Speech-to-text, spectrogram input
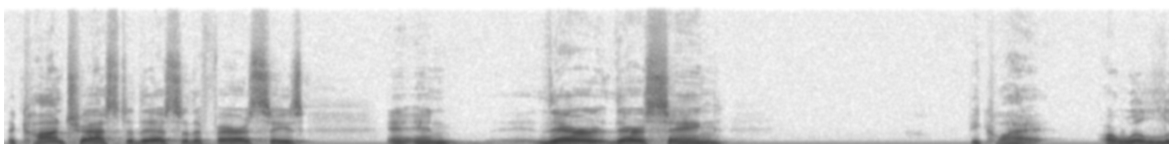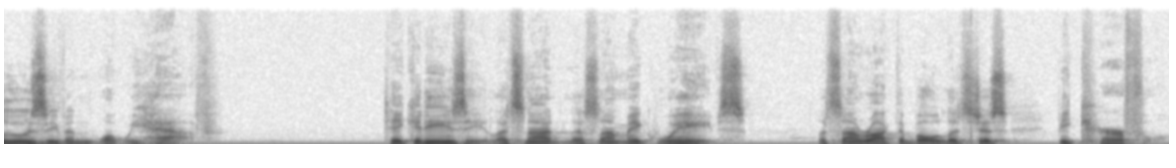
The contrast to this are the Pharisees, and they're, they're saying, be quiet, or we'll lose even what we have. Take it easy. Let's not, let's not make waves. Let's not rock the boat. Let's just be careful.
